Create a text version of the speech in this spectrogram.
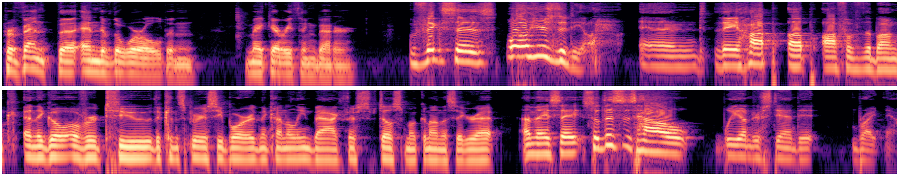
prevent the end of the world and make everything better? Vic says, Well, here's the deal. And they hop up off of the bunk and they go over to the conspiracy board and they kind of lean back. They're still smoking on the cigarette. And they say, So this is how we understand it right now.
